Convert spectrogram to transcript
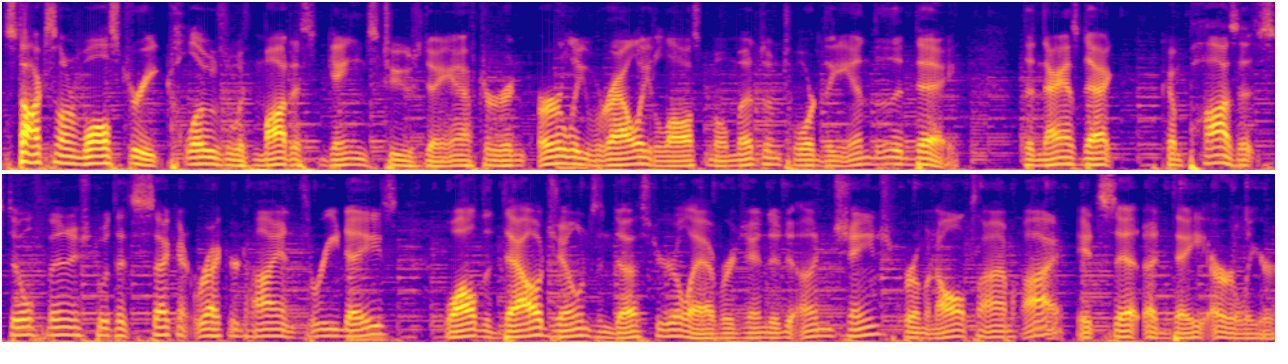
Stocks on Wall Street closed with modest gains Tuesday after an early rally lost momentum toward the end of the day. The Nasdaq Composite still finished with its second record high in 3 days, while the Dow Jones Industrial Average ended unchanged from an all-time high it set a day earlier.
